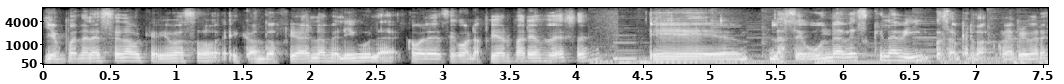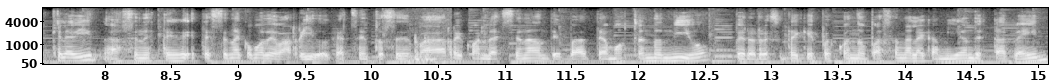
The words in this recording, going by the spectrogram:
Y es buena la escena porque a mí me pasó eh, cuando fui a ver la película, como le decía, como la fui a ver varias veces. eh, la segunda vez que la vi, o sea, perdón, la primera vez que la vi, hacen este- esta escena como de barrido, ¿cachai? Entonces va agarre con la escena donde va, te va mostrando Neo, pero resulta que después cuando pasan a la camilla donde está Bane,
